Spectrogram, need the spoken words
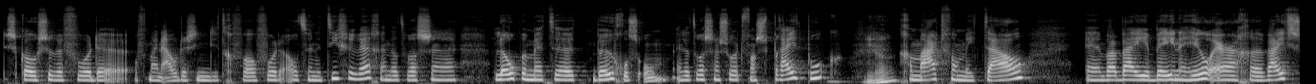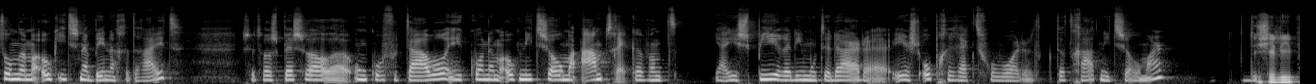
Dus kozen we voor de, of mijn ouders in dit geval, voor de alternatieve weg. En dat was eh, lopen met de beugels om. En dat was een soort van spreidboek, Ja, gemaakt van metaal. En waarbij je benen heel erg eh, wijd stonden, maar ook iets naar binnen gedraaid. Dus het was best wel oncomfortabel. En je kon hem ook niet zomaar aantrekken, want ja, je spieren die moeten daar eerst opgerekt voor worden. Dat, dat gaat niet zomaar. dus je liep...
